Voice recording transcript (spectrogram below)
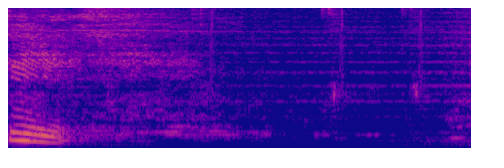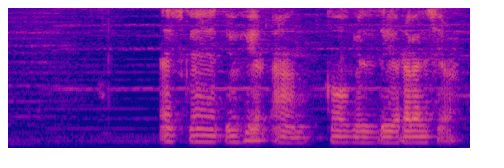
Hmm. Let's get you here and Google the rebels here.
